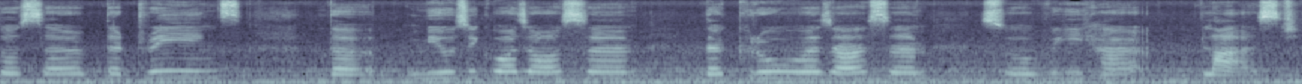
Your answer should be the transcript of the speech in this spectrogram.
Also served the drinks. The music was awesome. The crew was awesome. So we had blast.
